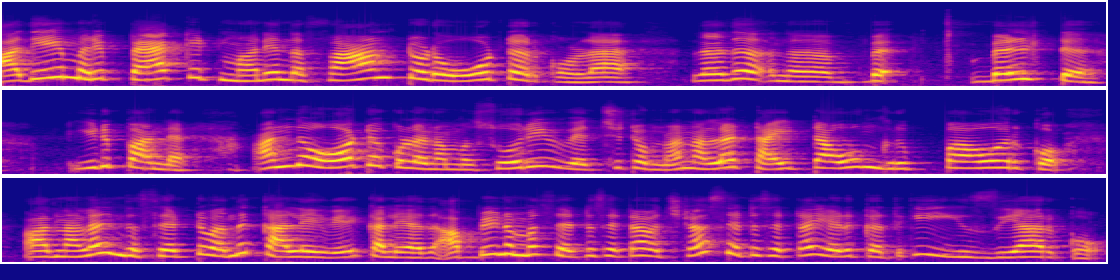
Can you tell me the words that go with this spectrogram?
அதே மாதிரி பேக்கெட் மாதிரி அந்த ஃபேண்ட்டோட ஓட்டை இருக்கும்ல அதாவது அந்த பெ பெல்ட்டு இடுப்பாண்ட அந்த ஓட்டைக்குள்ளே நம்ம சொறி வச்சிட்டோம்னா நல்லா டைட்டாகவும் க்ரிப்பாகவும் இருக்கும். அதனால் இந்த செட்டு வந்து கலையவே கலையாது அப்படியே நம்ம செட்டு செட்டாக வச்சுட்டா செட்டு செட்டாக எடுக்கிறதுக்கு ஈஸியாக இருக்கும்.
